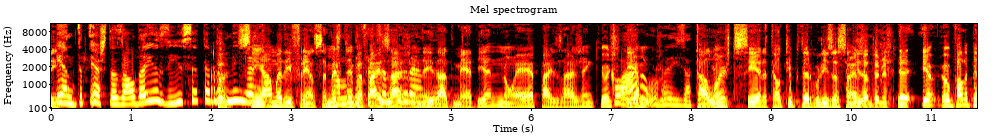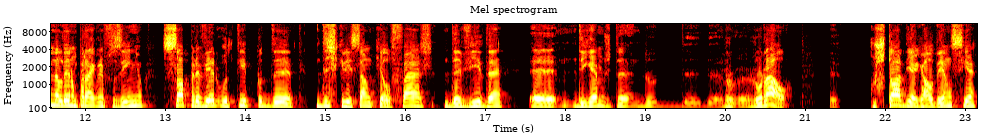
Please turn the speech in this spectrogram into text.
há, entre estas aldeias e isso é terra de ninguém. Sim, há uma diferença. Mas, por exemplo, a paisagem da Idade Média não é a paisagem que hoje claro, temos. Exatamente. Está longe de ser, até o tipo de arborização. É exatamente. Eh, eu, eu, vale a pena ler um parágrafozinho só para ver o tipo de descrição que ele faz da vida, eh, digamos, de, de, de, rural Custódia Gaudência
